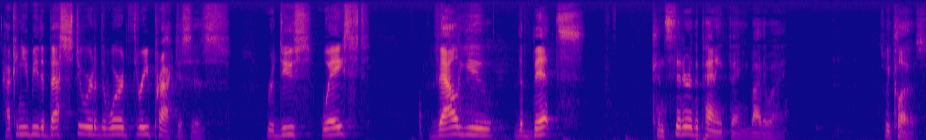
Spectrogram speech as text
How can you be the best steward of the word? Three practices reduce waste, value the bits, consider the penny thing, by the way, as we close.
